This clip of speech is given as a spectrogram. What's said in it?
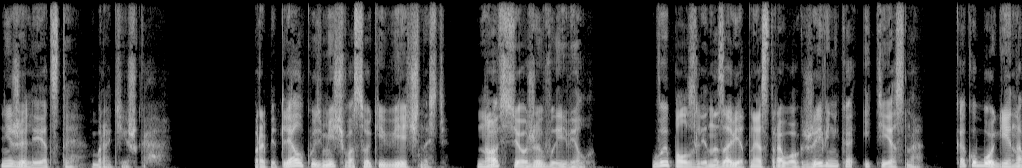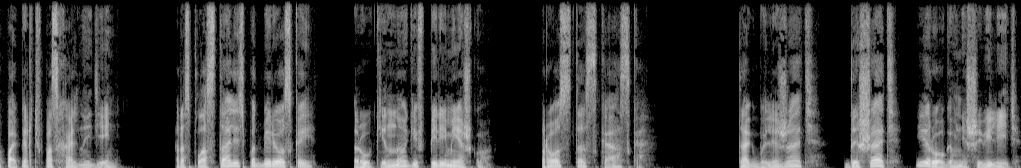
не жилец ты, братишка. Пропетлял Кузьмич в осоке вечность, но все же вывел. Выползли на заветный островок живенько и тесно, как убогие на паперть в пасхальный день. Распластались под березкой, руки-ноги вперемешку. Просто сказка. Так бы лежать, дышать и рогом не шевелить,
